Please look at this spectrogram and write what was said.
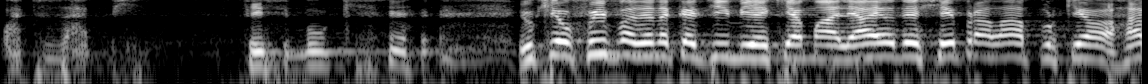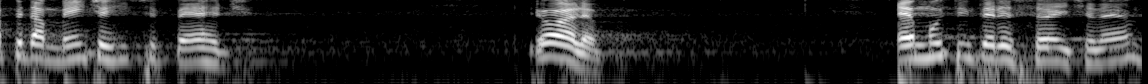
WhatsApp, Facebook. e o que eu fui fazer na academia, que é malhar, eu deixei para lá, porque ó, rapidamente a gente se perde. E olha, é muito interessante, né?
